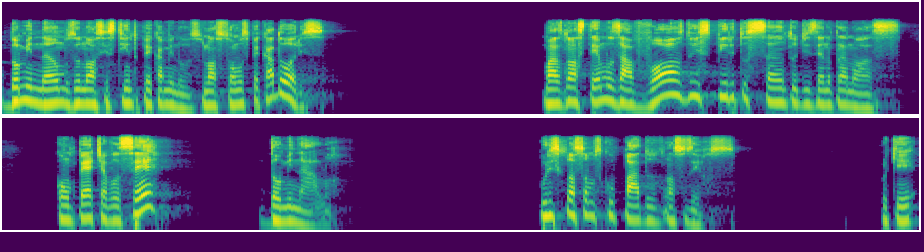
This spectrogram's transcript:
dominamos o nosso instinto pecaminoso. Nós somos pecadores. Mas nós temos a voz do Espírito Santo dizendo para nós: compete a você dominá-lo. Por isso que nós somos culpados dos nossos erros. Porque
